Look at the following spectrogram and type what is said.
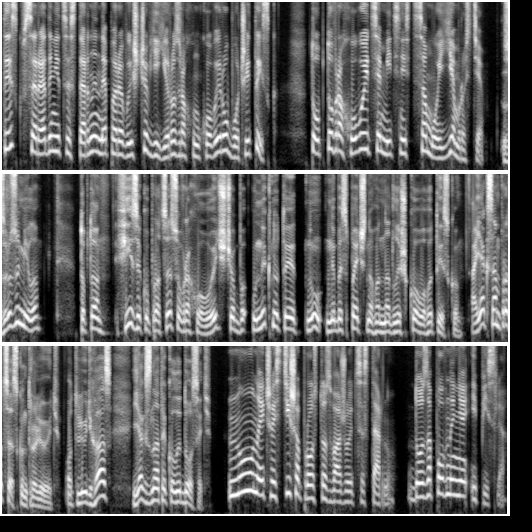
тиск всередині цистерни не перевищив її розрахунковий робочий тиск. Тобто враховується міцність самої ємності. Зрозуміло. Тобто фізику процесу враховують, щоб уникнути ну, небезпечного надлишкового тиску. А як сам процес контролюють? От лють газ, як знати, коли досить? Ну, найчастіше просто зважують цистерну. До заповнення і після.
